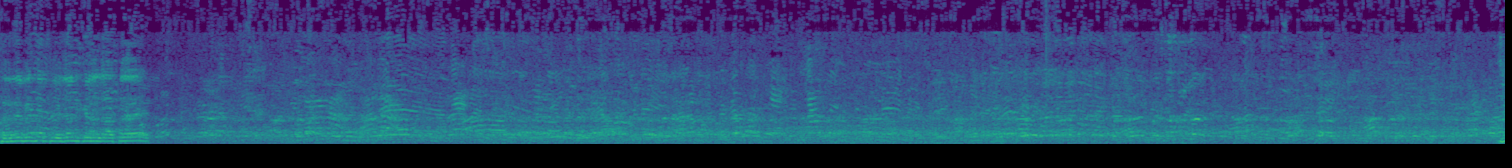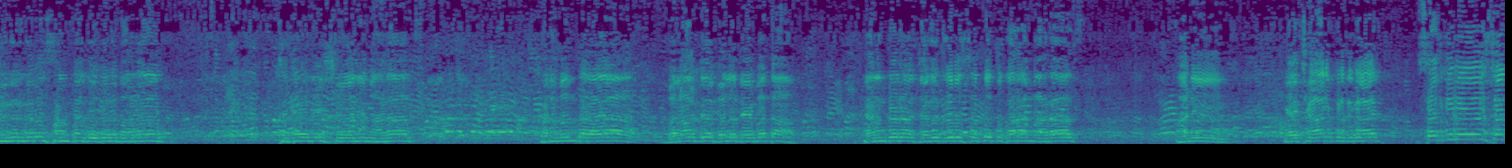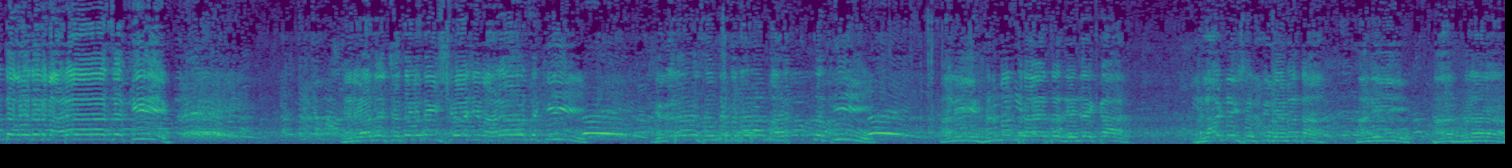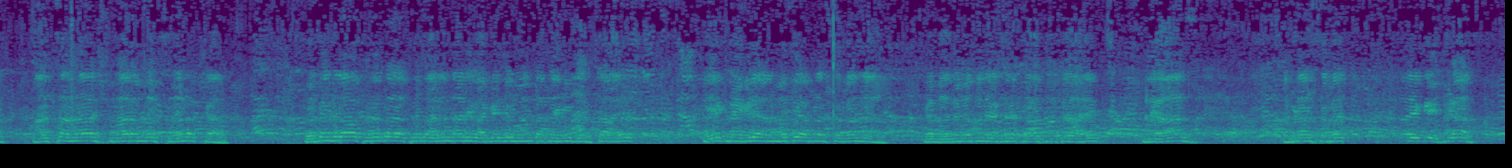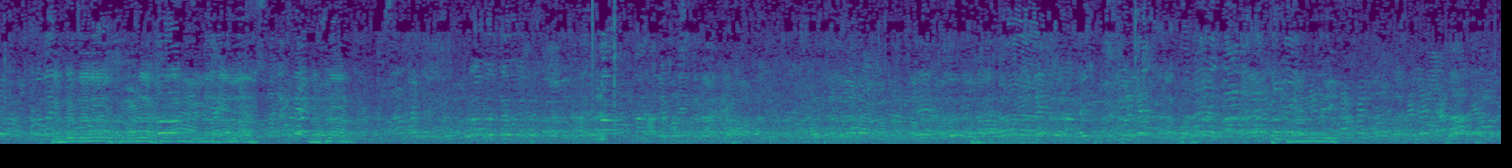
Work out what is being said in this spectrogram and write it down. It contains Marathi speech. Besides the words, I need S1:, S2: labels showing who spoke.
S1: प्रतिमेचं पूजन केलं जात आहे जगद्गुरु संत महाराज छत्रपती शिवाजी महाराज। हनुमंतराया बलाढ्य बलदेवता त्यानंतर जगद्गुरु संत तुकाराम महाराज आणि या चार प्रतिभा आहेत. सद्गुरू संत गोदर महाराज की धन्यवाद छत्रपती शिवाजी महाराज की जगद्गुरु संत तुकाराम महाराज की आणि हनुमंतरायाचा जय जयकार. भलाढ्य शक्ती देवता आणि आज होणारा आजचा हा शुभारंभ सहलक्षा स्वतंत्रराव खरं तर खूप आनंदाने वाग्याचे म्हणतात ही गोष्ट आहे. एक वेगळी अनुभूती आपल्या सर्वांना या माध्यमातून या ठिकाणी प्राप्त होत आहे. आणि आज आपल्या सगळ्यात एक इतिहास पद्धतीनं सुवर्ण अक्षराने लिहिण्यात आला Yeah.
